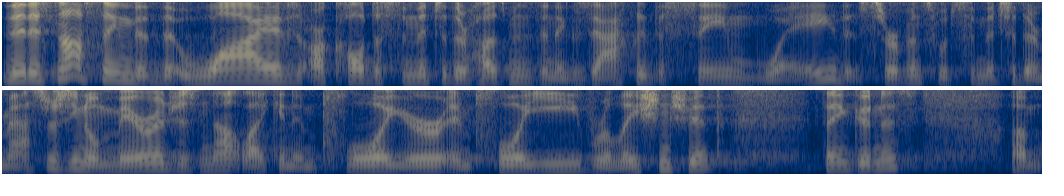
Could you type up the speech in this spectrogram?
that it's not saying that, that wives are called to submit to their husbands in exactly the same way that servants would submit to their masters. You know, marriage is not like an employer employee relationship, thank goodness. Um,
